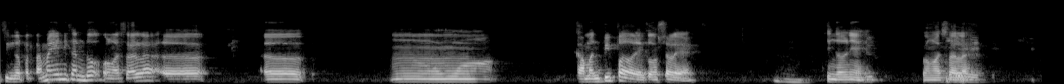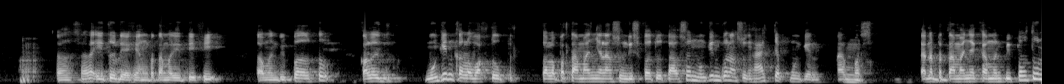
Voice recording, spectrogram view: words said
single pertama ini kan dok kalau nggak salah uh, uh, hmm, Common People ya kalau nggak salah ya. Hmm. Singlenya kalau nggak salah. Iya. Kalau salah itu deh yang pertama di TV. Common People tuh kalau mungkin kalau waktu kalau pertamanya langsung di Disco 2000 mungkin gue langsung hacep mungkin. Nah, Hmm. pas- karena pertamanya Common People tuh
